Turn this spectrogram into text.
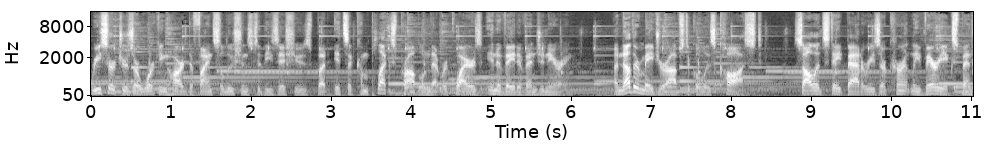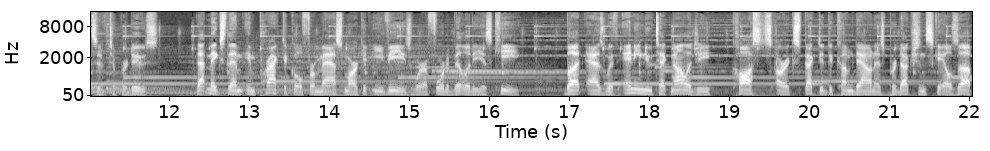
Researchers are working hard to find solutions to these issues, but it's a complex problem that requires innovative engineering. Another major obstacle is cost. Solid-state batteries are currently very expensive to produce. That makes them impractical for mass-market EVs where affordability is key. But as with any new technology, costs are expected to come down as production scales up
